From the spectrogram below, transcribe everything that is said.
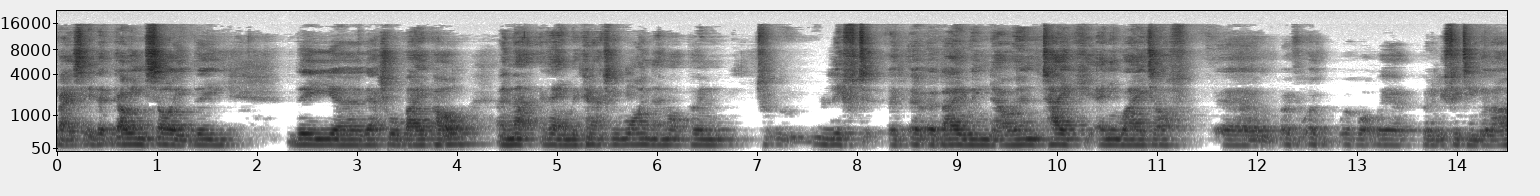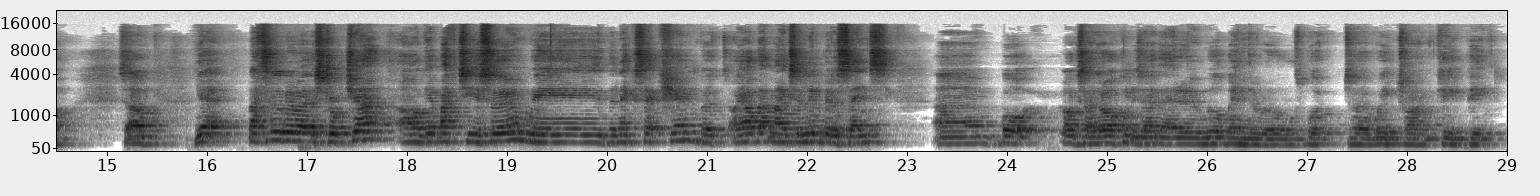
basically that go inside the, the, uh, the actual bay pole. And that then we can actually wind them up and lift a, a, bay window and take any weight off um, of, of, of, what we're going to be fitting below. So yeah, that's a little bit about the structure. I'll get back to you soon with the next section, but I hope that makes a little bit of sense. Um, but like I say, there are companies out there who will bend the rules, but uh, we try and keep it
